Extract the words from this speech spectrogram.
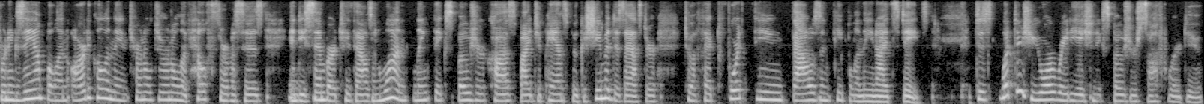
For an example, an article in the Internal Journal of Health Services in December 2001 linked the exposure caused by Japan's Fukushima disaster to affect 14,000 people in the United States. Does, what does your radiation exposure software do?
